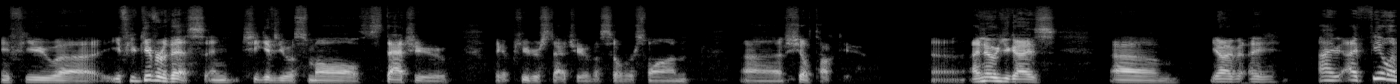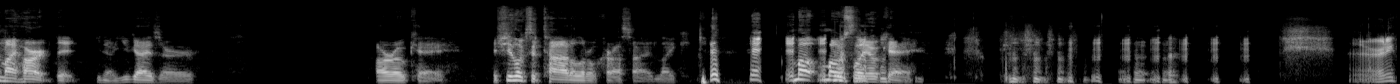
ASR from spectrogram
if you uh, if you give her this, and she gives you a small statue, like a pewter statue of a silver swan, uh, she'll talk to you. Uh, I know you guys. Um, you know, I, I I feel in my heart that you know you guys are are okay. And she looks at Todd a little cross-eyed, like mo- mostly okay. Alrighty.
